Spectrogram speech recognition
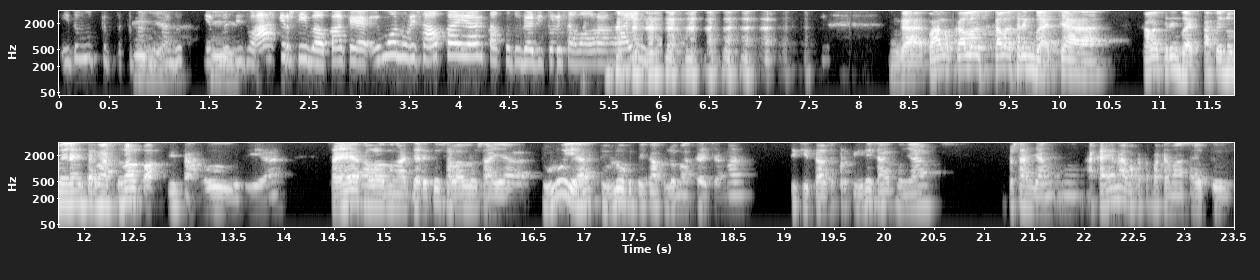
Itu ketakutan iya, iya. siswa akhir sih Bapak kayak mau nulis apa ya takut udah ditulis sama orang lain. Enggak, kalau kalau kalau sering baca kalau sering baca fenomena internasional pasti tahu gitu ya. Saya kalau mengajar itu selalu saya dulu ya, dulu ketika belum ada zaman digital seperti ini saya punya pesan yang agak enak kepada masa itu.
